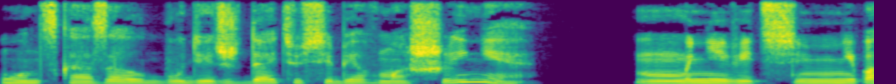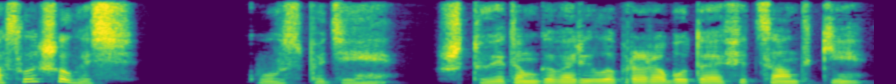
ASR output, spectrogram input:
Он сказал, будет ждать у себя в машине. Мне ведь не послышалось? Господи, что я там говорила про работу официантки?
